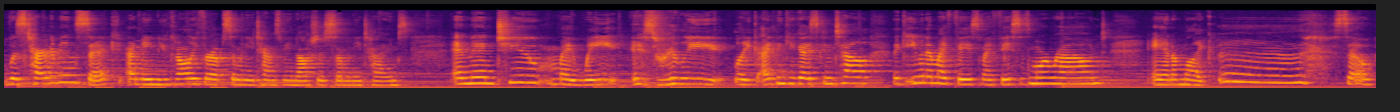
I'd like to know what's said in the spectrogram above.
was tired of being sick. I mean, you can only throw up so many times, be nauseous so many times. And then two, my weight is really, like, I think you guys can tell, like, even in my face, my face is more round. And I'm like, so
